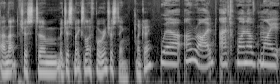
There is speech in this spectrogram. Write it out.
and that just um, it just makes life more interesting. Okay. Well, arrived at one of my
